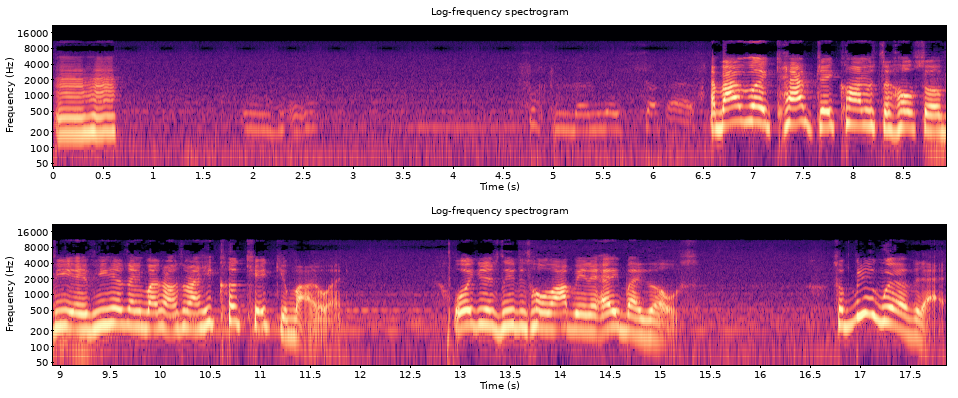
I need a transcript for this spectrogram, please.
Mm-hmm. You. And by the way, Cap J is the host, so if he if he hears anybody talking somebody, he could kick you by the way. Or he can just leave this whole lobby and then everybody goes. So be aware of that.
